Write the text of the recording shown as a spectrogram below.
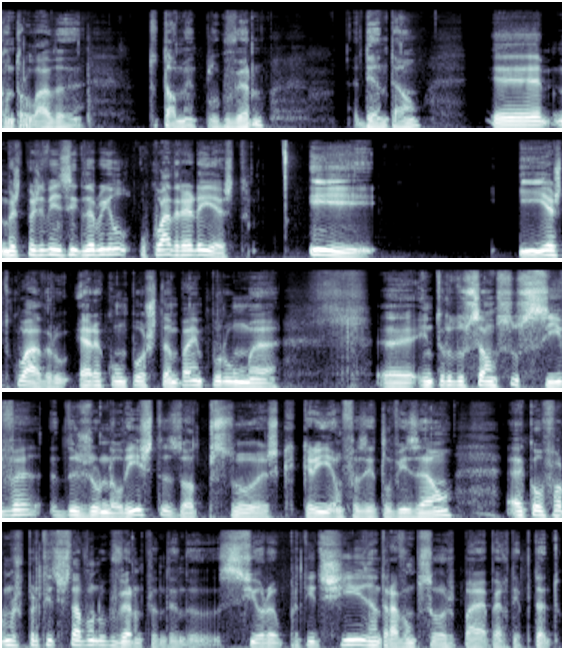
controlada totalmente pelo governo de então eh, mas depois do 25 de Abril o quadro era este. E e este quadro era composto também por uma uh, introdução sucessiva de jornalistas ou de pessoas que queriam fazer televisão conforme os partidos estavam no governo. Portanto, se era o partido X, entravam pessoas para, a RTP. Portanto,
